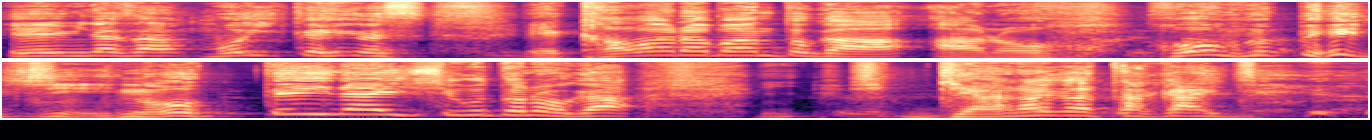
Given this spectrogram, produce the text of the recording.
えー、皆さん、もう一回言います。えー、河原版とか、あの、ホームページに載っていない仕事の方が、ギャラが高いっていう。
